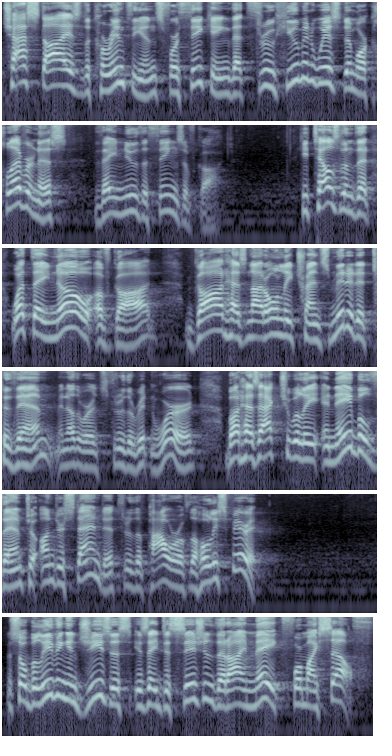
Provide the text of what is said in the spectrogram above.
chastised the Corinthians for thinking that through human wisdom or cleverness, they knew the things of God. He tells them that what they know of God, God has not only transmitted it to them, in other words, through the written word, but has actually enabled them to understand it through the power of the Holy Spirit. So believing in Jesus is a decision that I make for myself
